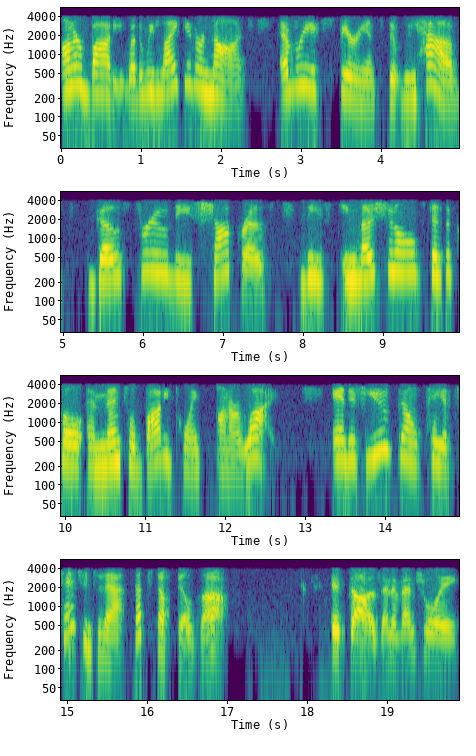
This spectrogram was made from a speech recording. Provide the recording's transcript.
on our body, whether we like it or not. Every experience that we have goes through these chakras, these emotional, physical, and mental body points on our life. And if you don't pay attention to that, that stuff builds up. It does, and eventually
